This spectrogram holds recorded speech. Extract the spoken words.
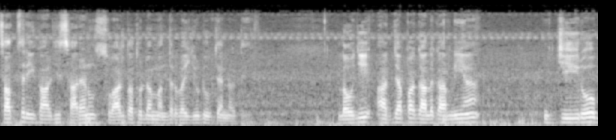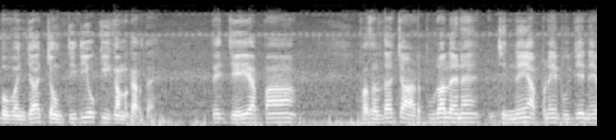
ਸਤਿ ਸ੍ਰੀ ਅਕਾਲ ਜੀ ਸਾਰਿਆਂ ਨੂੰ, ਸਵਾਗਤ ਆ ਤੁਹਾਡਾ ਮੰਦਰ ਬਾਈ YouTube ਚੈਨਲ ਤੇ। ਲਓ ਜੀ, ਅੱਜ ਆਪਾਂ ਗੱਲ ਕਰਨੀ ਆ 05234 ਦੀ ਉਹ ਕੀ ਕੰਮ ਕਰਦਾ ਹੈ। ਤੇ ਜੇ ਆਪਾਂ ਫਸਲ ਦਾ ਝਾੜ ਪੂਰਾ ਲੈਣਾ ਹੈ, ਜਿੰਨੇ ਆਪਣੇ ਬੂਝੇ ਨੇ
